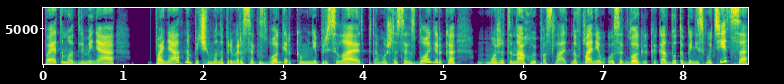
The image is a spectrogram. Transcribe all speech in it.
Поэтому для меня понятно, почему, например, секс-блогеркам не присылают, потому что секс-блогерка может и нахуй послать. Ну, в плане, секс-блогерка как будто бы не смутится,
